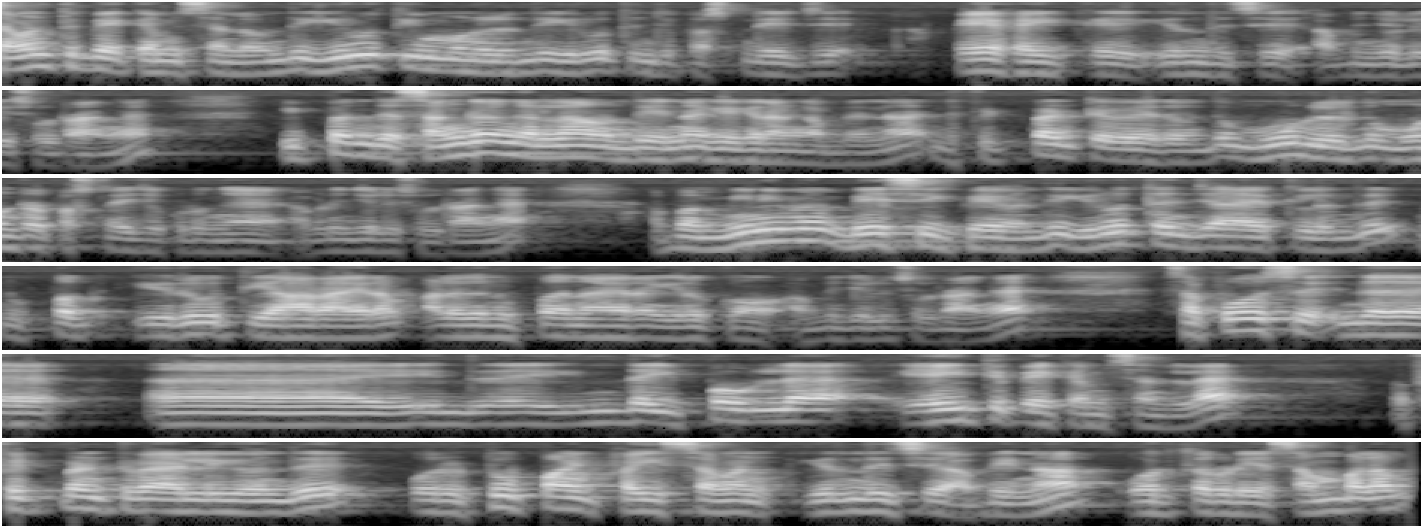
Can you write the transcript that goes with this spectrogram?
செவன்த்து பே கமிஷனில் வந்து இருபத்தி மூணுலேருந்து இருபத்தஞ்சி பர்சன்டேஜ் பே ஹைக்கு இருந்துச்சு அப்படின்னு சொல்லி சொல்கிறாங்க இப்போ இந்த சங்கங்கள்லாம் வந்து என்ன கேட்குறாங்க அப்படின்னா இந்த ஃபிட்மெண்ட் இதை வந்து மூணுலேருந்து மூன்றரை பர்சன்டேஜ் கொடுங்க அப்படின்னு சொல்லி சொல்கிறாங்க அப்போ மினிமம் பேசிக் பே வந்து இருபத்தஞ்சாயிரத்துலேருந்து முப்பது இருபத்தி ஆறாயிரம் அல்லது முப்பதனாயிரம் இருக்கும் அப்படின்னு சொல்லி சொல்கிறாங்க சப்போஸ் இந்த இந்த இந்த இப்போ உள்ள எயித்து பே கமிஷனில் ஃபிட்மெண்ட் வேல்யூ வந்து ஒரு டூ பாயிண்ட் ஃபைவ் செவன் இருந்துச்சு அப்படின்னா ஒருத்தருடைய சம்பளம்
